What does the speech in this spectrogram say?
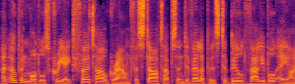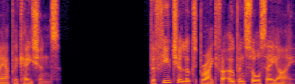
And open models create fertile ground for startups and developers to build valuable AI applications. The future looks bright for open source AI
